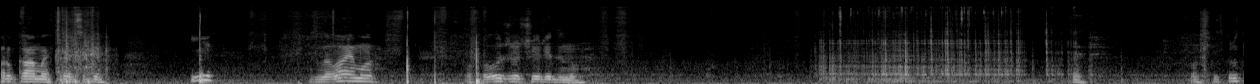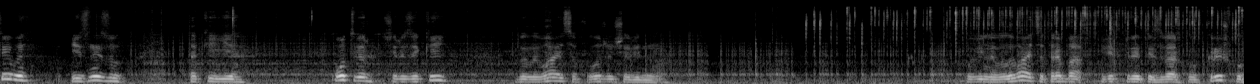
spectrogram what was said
руками, в принципі, і зливаємо охолоджуючу рідину. Так, ось відкрутили і знизу такий є отвір, через який виливається охолоджуюча рідина. Повільно виливається, треба відкрити зверху кришку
